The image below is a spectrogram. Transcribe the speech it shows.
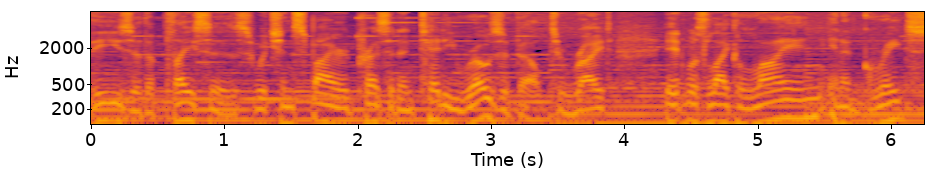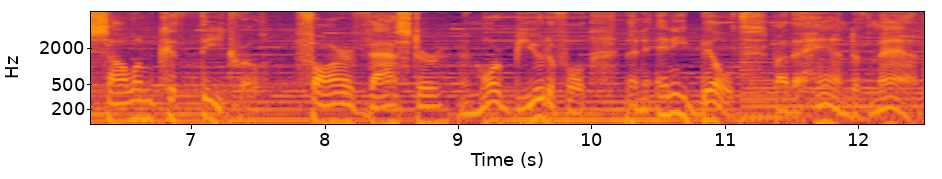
These are the places which inspired President Teddy Roosevelt to write, It was like lying in a great solemn cathedral, far vaster and more beautiful than any built by the hand of man.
